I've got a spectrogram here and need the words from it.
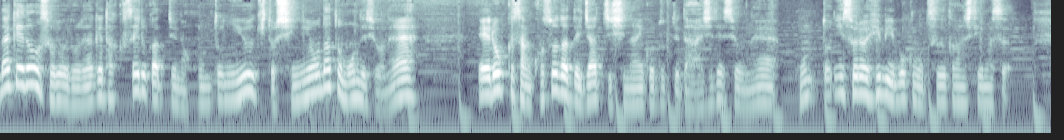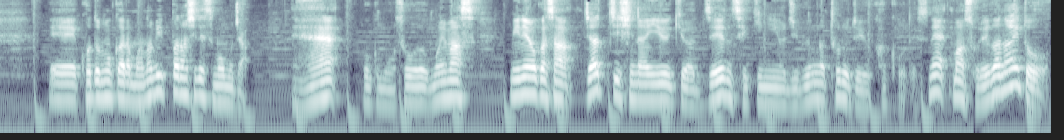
だけど、それをどれだけ託せるかっていうのは本当に勇気と信用だと思うんですよね。えー、ロックさん、子育てジャッジしないことって大事ですよね。本当にそれを日々僕も痛感しています。えー、子供から学びっぱなしです、ももちゃん。ね僕もそう思います。峰岡さん、ジャッジしない勇気は全責任を自分が取るという覚悟ですね。まあ、それがないと、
